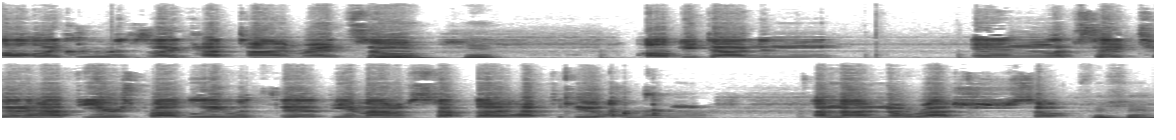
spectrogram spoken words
all I do is like have time, right? So. yeah. Yeah. I'll be done in in let's say two and a half years probably with the the amount of stuff that I have to do, and then I'm not in no rush. So For sure.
